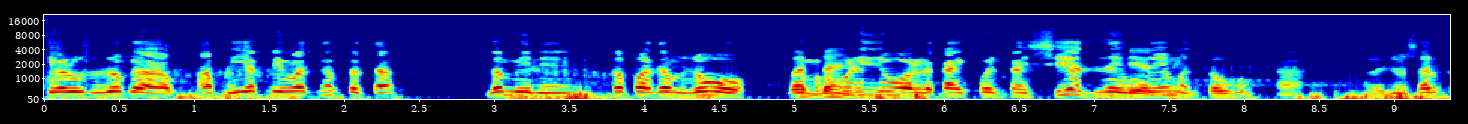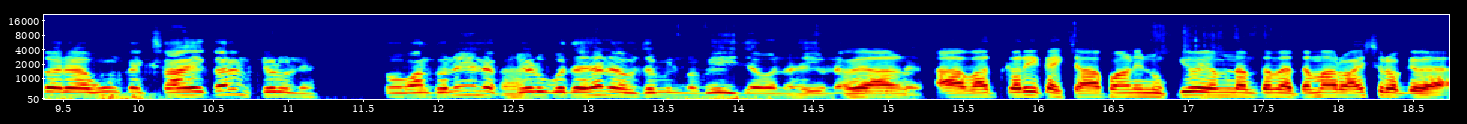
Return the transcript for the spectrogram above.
ખેડૂત જો કે આપણી એકની વાત નથી કરતા. ગમે ની કપા તમે જોવો મગફળી જોવો એટલે કાંઈ કોઈ કાંઈ છે જ નહીં હું તો એમ જ કહું છું. એટલે જો સરકાર હું કંઈક સહાય કરે ને ખેડૂતને તો વાંધો નહીં ને ખેડૂત બધા છે ને જમીનમાં બેસી જવાના છે હવે આ વાત કરી કંઈક ચા પાણી નું કયો એમ તમે તમારો આશરો કેવા?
